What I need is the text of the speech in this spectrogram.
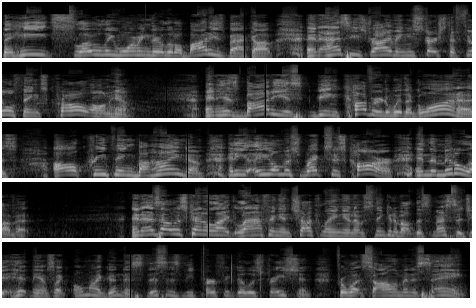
the heat slowly warming their little bodies back up. And as he's driving, he starts to feel things crawl on him and his body is being covered with iguanas all creeping behind him. And he, he almost wrecks his car in the middle of it. And as i was kind of like laughing and chuckling and i was thinking about this message it hit me. I was like oh my goodness this is the perfect illustration for what solomon is saying.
